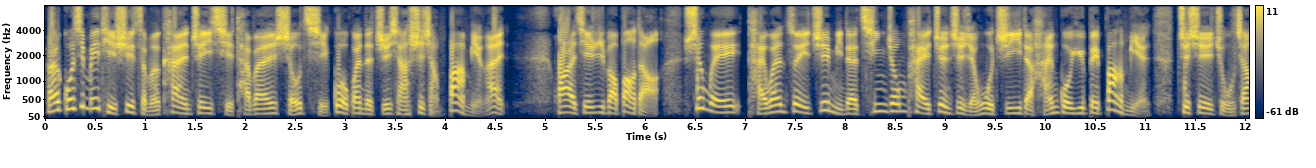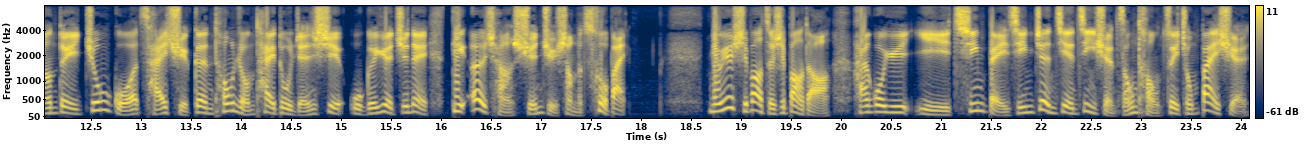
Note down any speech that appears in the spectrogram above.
而国际媒体是怎么看这一起台湾首起过关的直辖市长罢免案？《华尔街日报》报道，身为台湾最知名的亲中派政治人物之一的韩国瑜被罢免，这是主张对中国采取更通融态度人士五个月之内第二场选举上的挫败。《纽约时报》则是报道，韩国瑜以亲北京政见竞选总统，最终败选，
